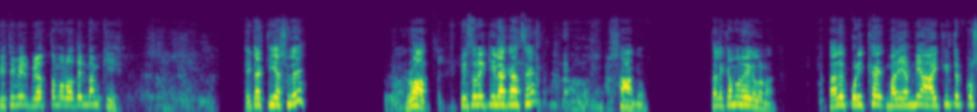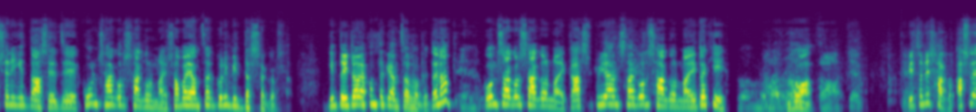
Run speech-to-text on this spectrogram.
পৃথিবীর বৃহত্তম হ্রদের নাম কি? এটা কি আসলে? হ্রদ। পিছনে কি লেখা আছে? সাগর। তাহলে কেমন হয়ে গেল না? তাহলে পরীক্ষায় মানে এমনি আইকিউ কোশ্চেনই কিন্তু আসে যে কোন সাগর সাগর নয়? সবাই আনসার করি বিদ্যাসাগর। কিন্তু এটাও এখন থেকে অ্যান্সার হবে, তাই না? কোন সাগর সাগর নয়? কাস্পিয়ান সাগর সাগর নয়। এটা কি? হ্রদ। পিছনে সাগর। আসলে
